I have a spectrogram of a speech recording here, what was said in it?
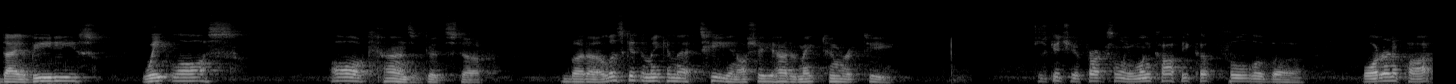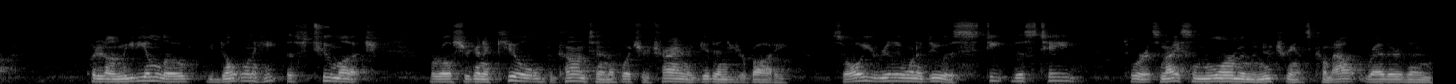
diabetes, weight loss, all kinds of good stuff. But uh, let's get to making that tea and I'll show you how to make turmeric tea. Just get you approximately one coffee cup full of uh, water in a pot. Put it on medium low. You don't want to heat this too much or else you're going to kill the content of what you're trying to get into your body. So all you really want to do is steep this tea to where it's nice and warm and the nutrients come out rather than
